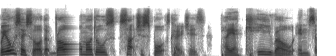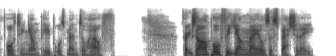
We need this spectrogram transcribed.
We also saw that role models such as sports coaches play a key role in supporting young people's mental health. For example, for young males especially,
